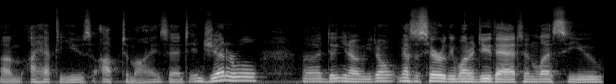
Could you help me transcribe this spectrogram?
um, I have to use optimize. And in general, uh, do, you know, you don't necessarily want to do that unless you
